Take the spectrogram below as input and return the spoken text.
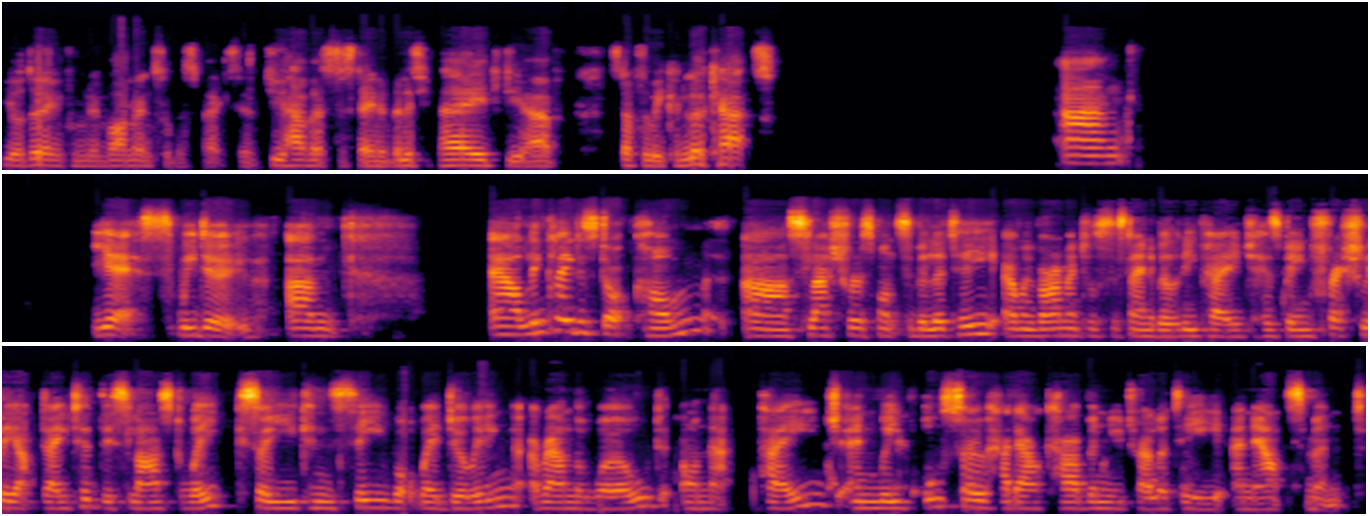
you're doing from an environmental perspective? Do you have a sustainability page? Do you have stuff that we can look at? Um, Yes, we do. Um, our linklaters.com uh, slash responsibility, our environmental sustainability page has been freshly updated this last week. So you can see what we're doing around the world on that page. And we've also had our carbon neutrality announcement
